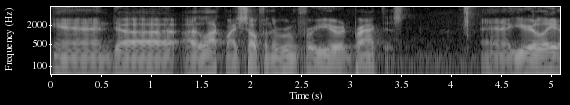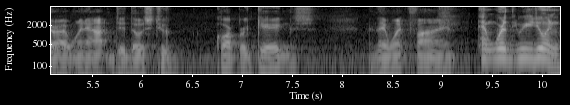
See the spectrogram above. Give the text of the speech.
And uh, I locked myself in the room for a year and practiced. And a year later, I went out and did those two corporate gigs, and they went fine. And were, were you doing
